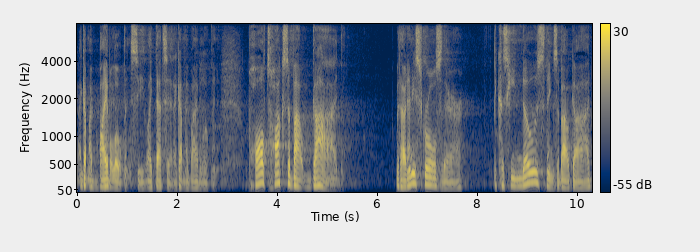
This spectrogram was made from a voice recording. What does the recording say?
I got my Bible open. See, like, that's it. I got my Bible open. Paul talks about God without any scrolls there because he knows things about God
